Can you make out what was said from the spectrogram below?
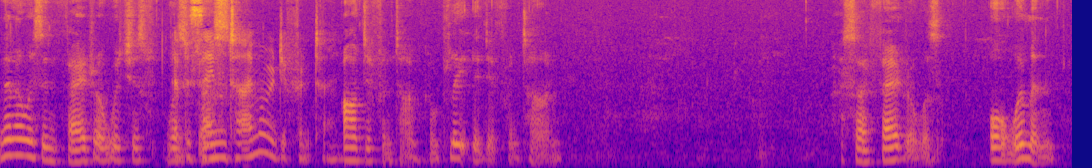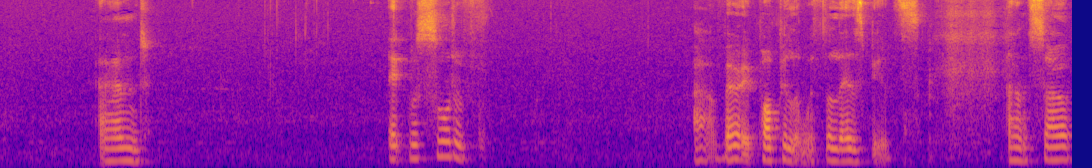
Then I was in Phaedra, which is was at the same time or a different time. our different time, completely different time. So Phaedra was all women, and it was sort of uh, very popular with the lesbians, and so,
